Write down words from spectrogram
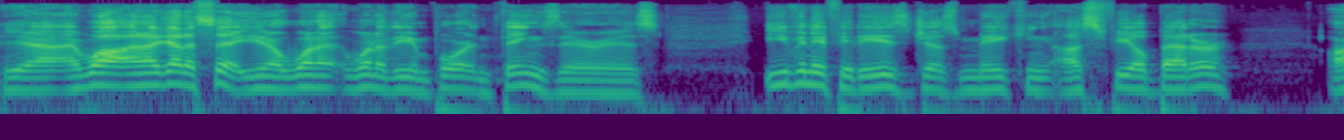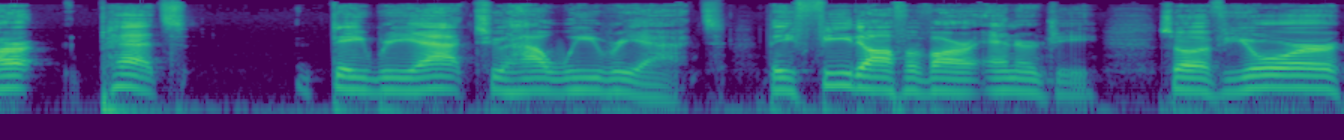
Yeah, and well, and I gotta say, you know, one of one of the important things there is, even if it is just making us feel better, our pets they react to how we react. They feed off of our energy. So if your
